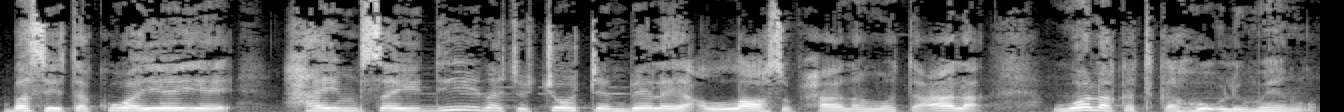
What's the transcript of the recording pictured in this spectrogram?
basi itakuwa yeye haimsaidii na chochote mbele ya Allah subhanahu wa ta'ala wala katika huu ulimwengu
